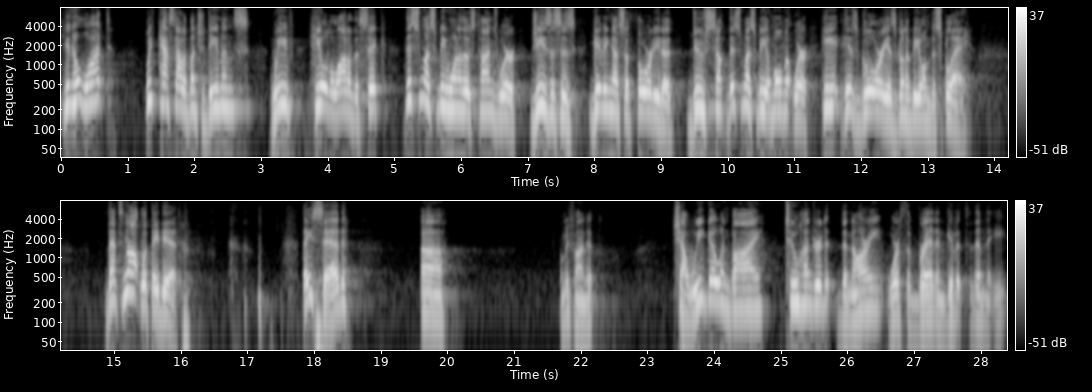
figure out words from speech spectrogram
you know what? We've cast out a bunch of demons. We've healed a lot of the sick. This must be one of those times where Jesus is giving us authority to do something. This must be a moment where he, His glory is going to be on display. That's not what they did. they said, uh, let me find it. Shall we go and buy 200 denarii worth of bread and give it to them to eat?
